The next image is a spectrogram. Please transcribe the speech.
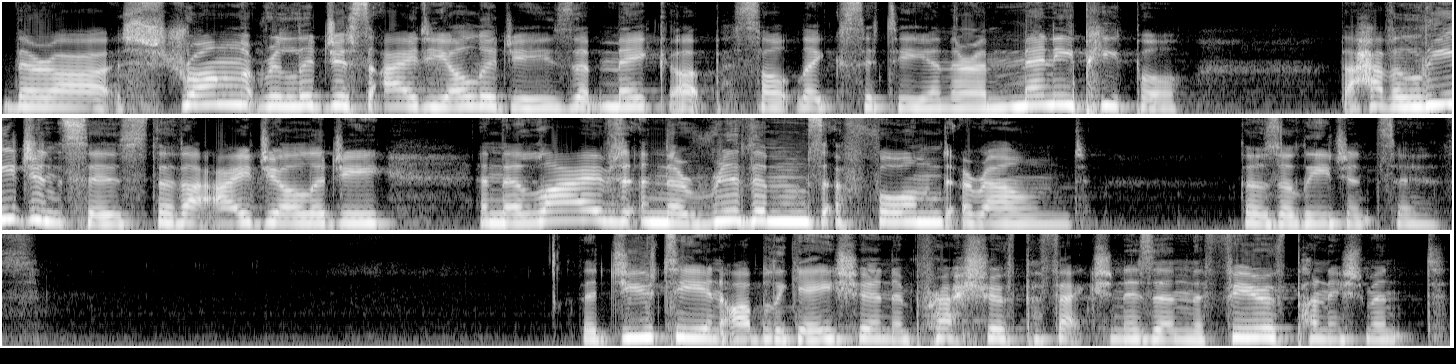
There are strong religious ideologies that make up Salt Lake City, and there are many people that have allegiances to that ideology, and their lives and their rhythms are formed around those allegiances. The duty and obligation and pressure of perfectionism, the fear of punishment.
